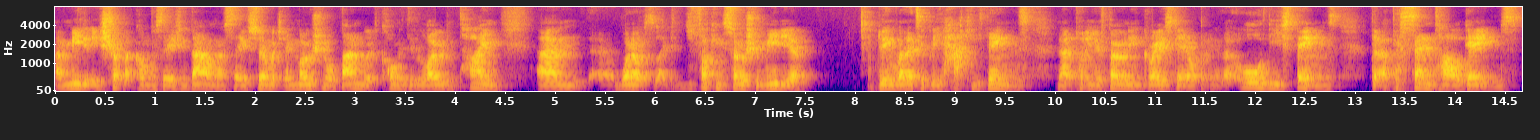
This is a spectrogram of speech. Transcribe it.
immediately shut that conversation down and I save so much emotional bandwidth, cognitive load, and time. Um, uh, what else? Like fucking social media, doing relatively hacky things, like putting your phone in grayscale, putting like, all these things that are percentile gains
